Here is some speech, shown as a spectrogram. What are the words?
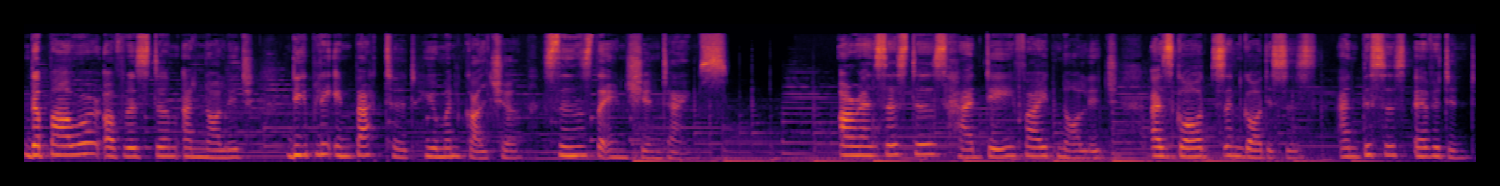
The power of wisdom and knowledge deeply impacted human culture since the ancient times. Our ancestors had deified knowledge as gods and goddesses, and this is evident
